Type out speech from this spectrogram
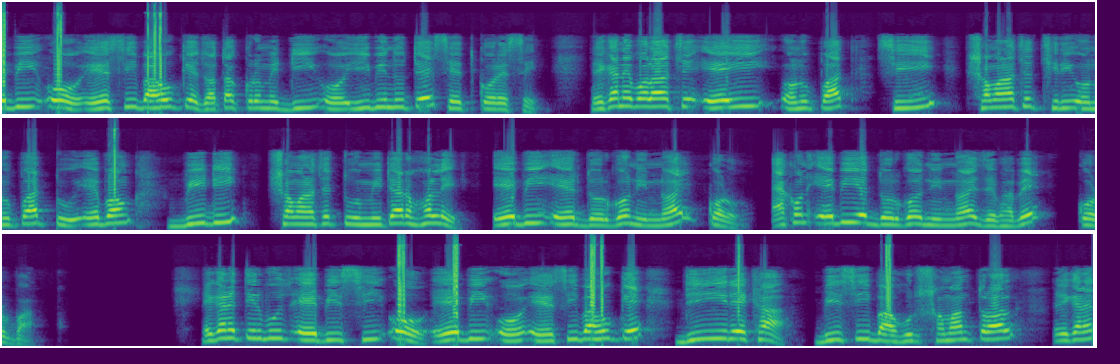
এবি ও এসি বাহুকে যথাক্রমে ডি ও ই বিন্দুতে ছেদ করেছে। এখানে বলা হচ্ছে এই অনুপাত সি সমান আছে থ্রি অনুপাত টু এবং বিডি সমান আছে টু মিটার হলে এবি এর দৈর্ঘ্য নির্ণয় করো। এখন এবি এর দৈর্ঘ্য নির্ণয় যেভাবে করবা। এখানে ত্রিভুজ এ বি সি ও এ বি ও এসি বাহুকে ডিই রেখা বিসি বাহুর সমান্তরাল, এখানে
